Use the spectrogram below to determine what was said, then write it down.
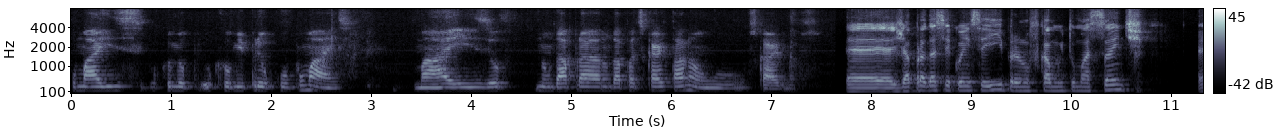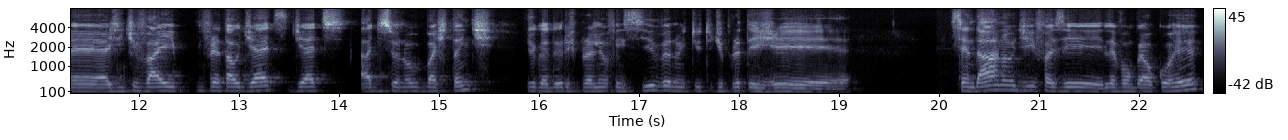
o mais o que, eu, o que eu me preocupo mais. Mas eu não dá para não dá para descartar não os Cardinals. É, já para dar sequência aí, para não ficar muito maçante, é, a gente vai enfrentar o Jets. Jets adicionou bastante jogadores para a linha ofensiva no intuito de proteger Sendarnold e fazer Levon Bell correr.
